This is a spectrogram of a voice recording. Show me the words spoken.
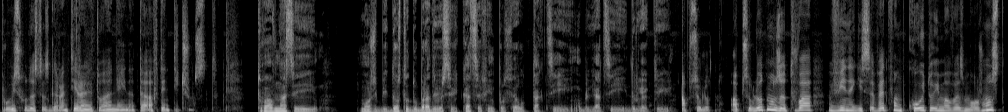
происхода, с гарантирането на нейната автентичност. Това внася и може би доста добра диверсификация в един портфел от акции, облигации и други активи. Абсолютно. Абсолютно. Затова винаги съветвам, който има възможност,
